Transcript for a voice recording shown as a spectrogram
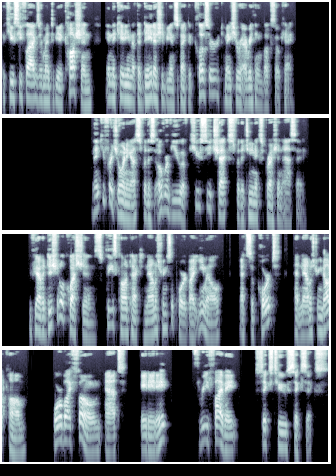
The QC flags are meant to be a caution, indicating that the data should be inspected closer to make sure everything looks okay. Thank you for joining us for this overview of QC checks for the gene expression assay. If you have additional questions, please contact NanoString support by email at support at nanostring.com or by phone at 888 358 6266.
